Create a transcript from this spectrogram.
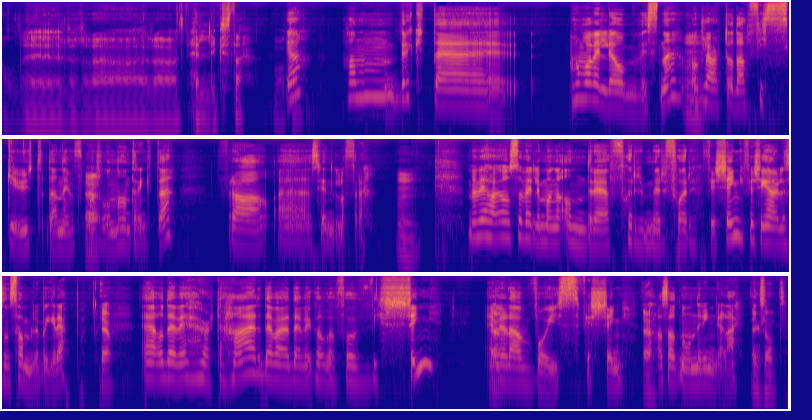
aller helligste. Måten. måte. Ja, han brukte Han var veldig overbevisende Mm. og klarte å da fiske ut den informasjonen han trengte fra eh, svindelofre. Mm. Men vi har jo også veldig mange andre former for phishing. Phishing er jo liksom samlebegrep. Ja. Eh, og det vi hørte her, det var jo det vi kaller for vishing. Eller Ja. da voice phishing. Ja. Altså at noen ringer deg. Ikke sant?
